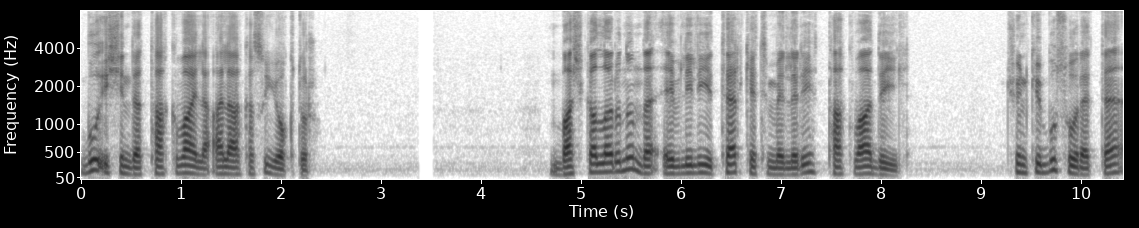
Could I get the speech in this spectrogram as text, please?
Bu işinde takva ile alakası yoktur. Başkalarının da evliliği terk etmeleri takva değil. Çünkü bu surette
